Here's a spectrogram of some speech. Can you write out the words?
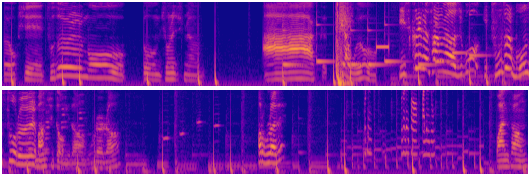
그, 혹시 두들모 좀 지원해주시면. 아, 그, 이라고요. 이 스크린을 사용해가지고, 이 두들 몬스터를 만들 수 있다고 합니다. 오라라. 바로 골라야 돼? 완성.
